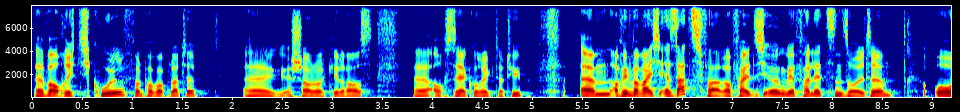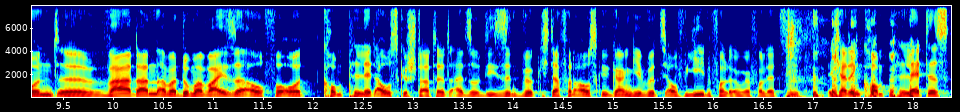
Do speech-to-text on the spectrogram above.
Äh, war auch richtig cool von Papa Platte. Äh, Shoutout geht raus. Äh, auch sehr korrekter Typ. Ähm, auf jeden Fall war ich Ersatzfahrer, falls sich irgendwer verletzen sollte. Und äh, war dann aber dummerweise auch vor Ort komplett ausgestattet. Also die sind wirklich davon ausgegangen, hier wird sich auf jeden Fall irgendwer verletzen. Ich hatte ein komplettes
